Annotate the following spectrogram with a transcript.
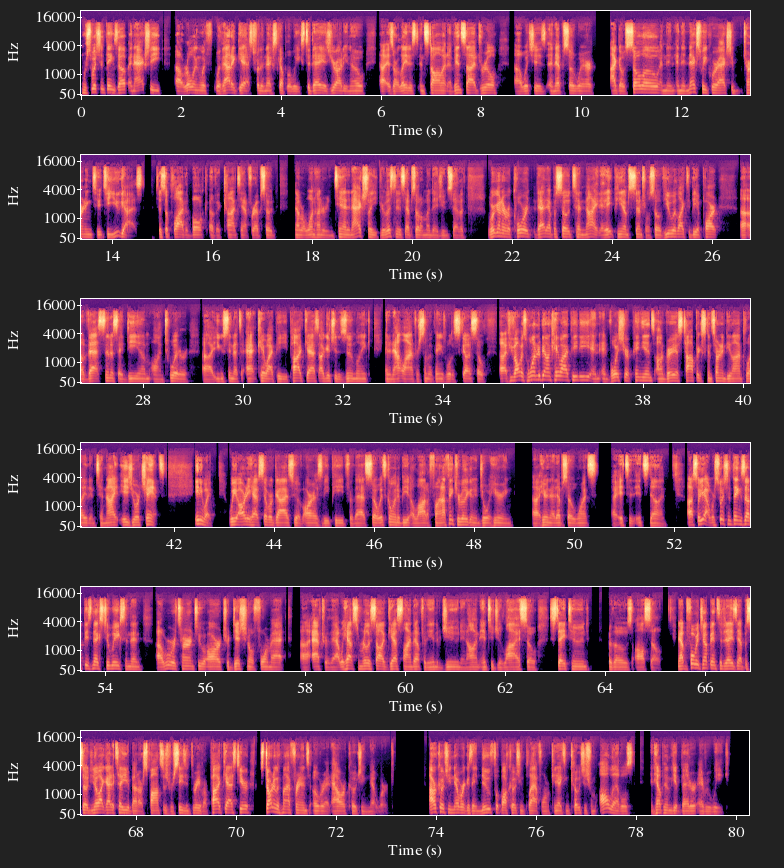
We're switching things up and actually uh, rolling with without a guest for the next couple of weeks. Today, as you already know, uh, is our latest installment of Inside Drill uh, which is an episode where I go solo, and then and then next week we're actually turning to to you guys to supply the bulk of the content for episode number 110. And actually, if you're listening to this episode on Monday, June 7th, we're going to record that episode tonight at 8 p.m. Central. So if you would like to be a part uh, of that, send us a DM on Twitter. Uh, you can send that to at KYPD Podcast. I'll get you the Zoom link and an outline for some of the things we'll discuss. So uh, if you've always wanted to be on KYPD and, and voice your opinions on various topics concerning D line play, then tonight is your chance. Anyway, we already have several guys who have RSVP'd for that, so it's going to be a lot of fun. I think you're really going to enjoy hearing uh, hearing that episode once uh, it's it's done. Uh, so yeah, we're switching things up these next two weeks, and then uh, we'll return to our traditional format uh, after that. We have some really solid guests lined up for the end of June and on into July. So stay tuned for those also. Now, before we jump into today's episode, you know, I got to tell you about our sponsors for season three of our podcast here, starting with my friends over at Our Coaching Network. Our Coaching Network is a new football coaching platform connecting coaches from all levels and helping them get better every week.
